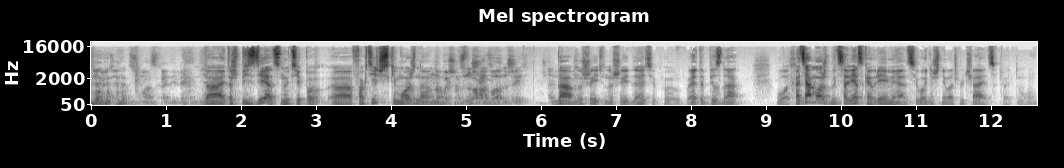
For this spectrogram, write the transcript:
Люди с ума сходили. Да, это ж пиздец. Ну, типа, э, фактически можно... Но ну, большинство Внушить, работает. внушить. да, внушить, внушить, да, типа, это пизда. Вот. Хотя, может быть, советское время от сегодняшнего отличается, поэтому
